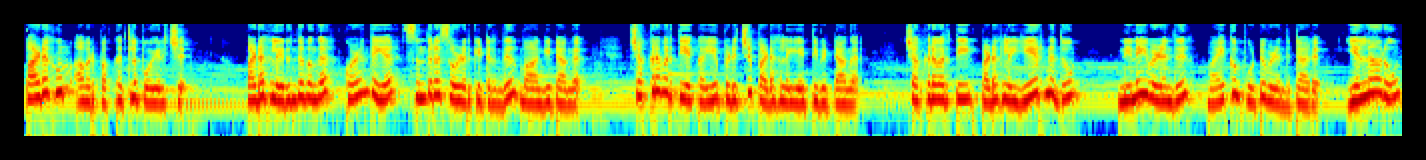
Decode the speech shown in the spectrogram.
படகும் அவர் பக்கத்துல போயிருச்சு. படகுல இருந்தவங்க குழந்தைய சுந்தர சோழர் கிட்ட இருந்து வாங்கிட்டாங்க. சக்கரவர்த்திய கைய பிடிச்சு படகுல ஏத்தி விட்டாங்க சக்கரவர்த்தி படகுல ஏறினதும் நினைவிழந்து மயக்கம் போட்டு விழுந்துட்டாரு. எல்லாரும்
